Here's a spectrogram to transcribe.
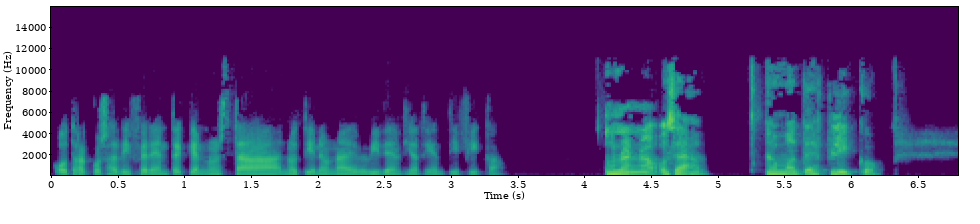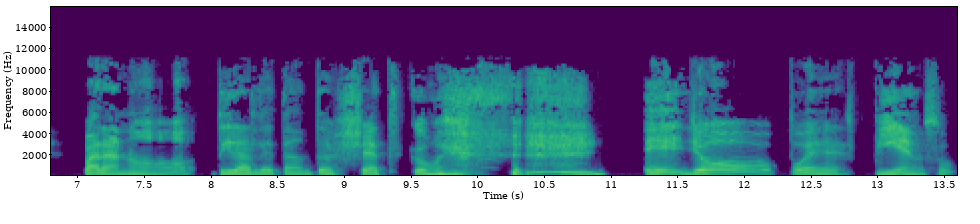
otra cosa diferente que no está, no tiene una evidencia científica. No, no, o sea, ¿cómo te explico? Para no tirarle tanto shit como eh, yo pues pienso,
